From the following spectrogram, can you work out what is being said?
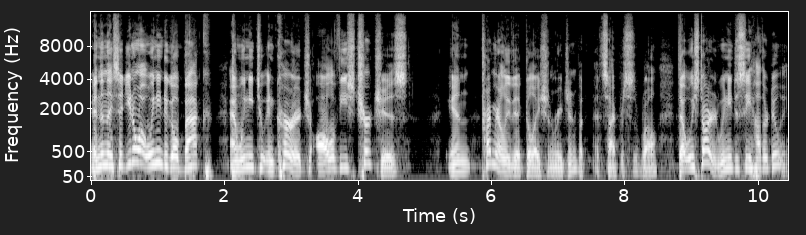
And then they said, you know what, we need to go back and we need to encourage all of these churches in primarily the Galatian region, but at Cyprus as well, that we started. We need to see how they're doing.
